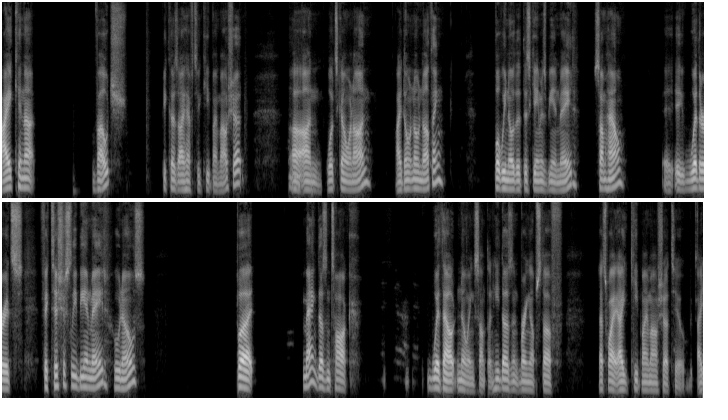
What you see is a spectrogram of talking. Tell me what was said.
I cannot vouch because I have to keep my mouth shut uh, on what's going on. I don't know nothing, but we know that this game is being made somehow. I- I- whether it's fictitiously being made, who knows? But Mag doesn't talk without knowing something. He doesn't bring up stuff. That's why I keep my mouth shut too. I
